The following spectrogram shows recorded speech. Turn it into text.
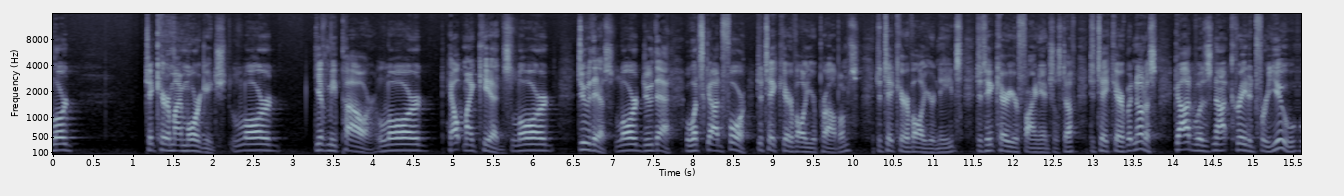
Lord, take care of my mortgage. Lord, give me power. Lord, help my kids. Lord, do this. Lord, do that. What's God for? To take care of all your problems, to take care of all your needs, to take care of your financial stuff, to take care of. But notice, God was not created for you.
